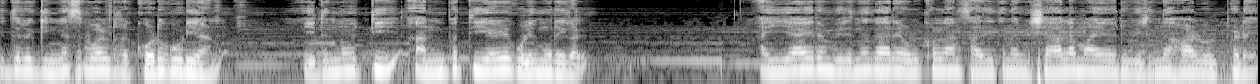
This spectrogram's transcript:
ഇതൊരു ഗിന്നസ് വേൾഡ് റെക്കോർഡ് കൂടിയാണ്. ഇരുന്നൂറ്റി അൻപത്തിയേഴ് കുളിമുറികൾ അയ്യായിരം വിരുന്നുകാരെ ഉൾക്കൊള്ളാൻ സാധിക്കുന്ന വിശാലമായ ഒരു വിരുന്ന് ഹാൾ ഉൾപ്പെടെ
